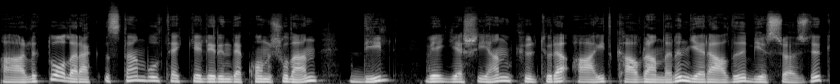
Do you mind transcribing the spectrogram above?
ağırlıklı olarak İstanbul tekkelerinde konuşulan dil ve yaşayan kültüre ait kavramların yer aldığı bir sözlük,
